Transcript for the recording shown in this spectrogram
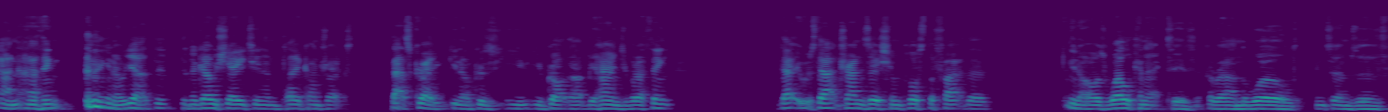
and, and I think you know, yeah, the, the negotiating and player contracts that's great, you know, because you you've got that behind you. But I think that it was that transition plus the fact that you know I was well connected around the world in terms of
